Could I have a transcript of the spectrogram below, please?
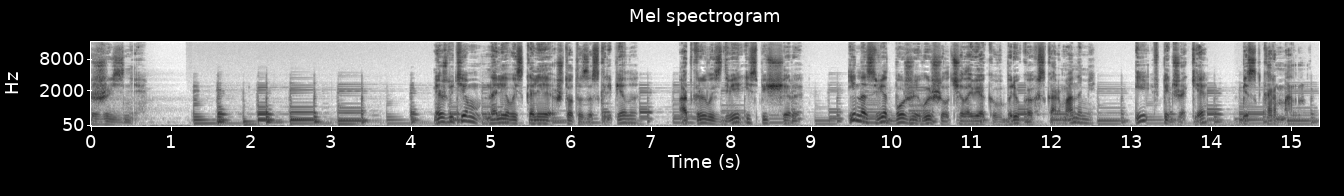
жизни Между тем на левой скале что-то заскрипело, открылась дверь из пещеры, и на свет Божий вышел человек в брюках с карманами и в пиджаке без карман.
